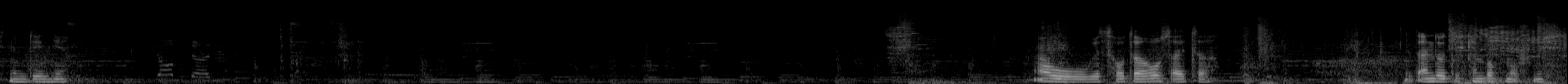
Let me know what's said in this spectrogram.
Ich nehme den hier. Oh, jetzt haut er raus, Alter. Hat eindeutig keinen Bock mehr auf mich.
